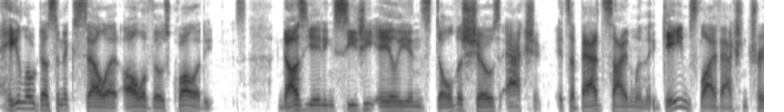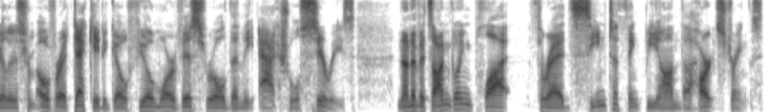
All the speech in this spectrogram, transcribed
Halo doesn't excel at all of those qualities. Nauseating CG aliens dull the show's action. It's a bad sign when the game's live action trailers from over a decade ago feel more visceral than the actual series. None of its ongoing plot threads seem to think beyond the heartstrings.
